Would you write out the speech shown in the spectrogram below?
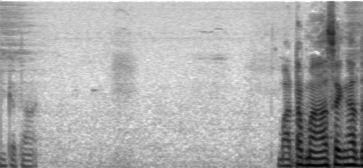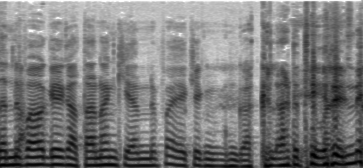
ඒක තමයි. මට මාසෙන් හදන්න පාගේ කතානං කියන්න එපා. ඒක හුඟක් කලාට තේරෙන්නේ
